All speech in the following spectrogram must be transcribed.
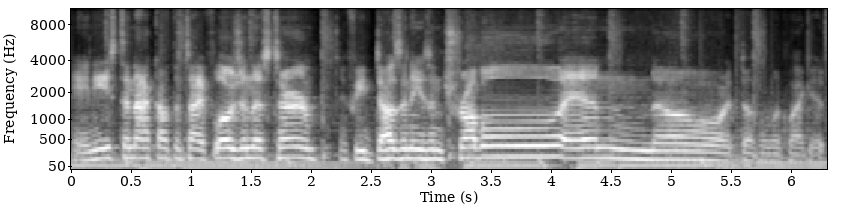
He needs to knock out the Typhlosion this turn. If he doesn't, he's in trouble. And no, it doesn't look like it.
